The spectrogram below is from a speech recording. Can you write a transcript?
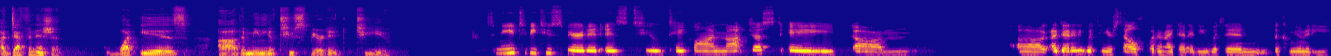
a definition. What is uh, the meaning of two spirited to you? To me, to be two spirited is to take on not just a um, uh, identity within yourself, but an identity within the community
